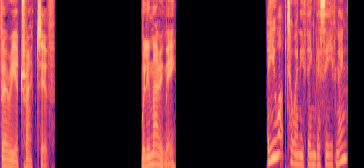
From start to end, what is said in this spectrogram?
very attractive. Will you marry me? Are you up to anything this evening?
